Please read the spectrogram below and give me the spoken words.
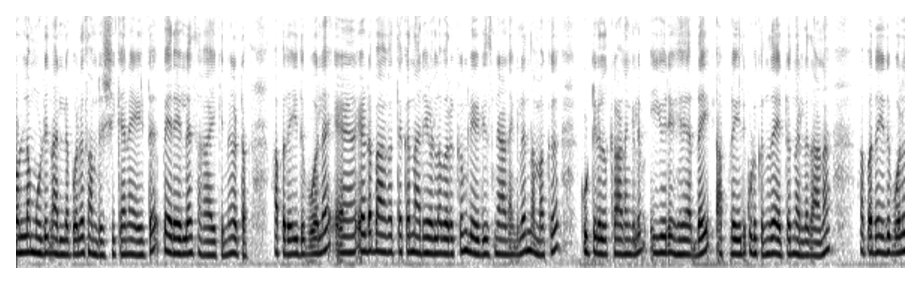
ഉള്ള മുടി നല്ലപോലെ സംരക്ഷിക്കാനായിട്ട് പെരയില സഹായിക്കുന്നു കേട്ടോ. അപ്പോൾ ഇതുപോലെ ഇടഭാഗത്തൊക്കെ നരയുള്ളവർക്കും ലേഡീസിനാണെങ്കിലും നമുക്ക് കുട്ടികൾക്കാണെങ്കിലും ഈ ഒരു ഹെയർ ഡൈ അപ്ലൈ ചെയ്ത് കൊടുക്കുന്നത് ഏറ്റവും നല്ലതാണ്. അപ്പോൾ ഇതുപോലെ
